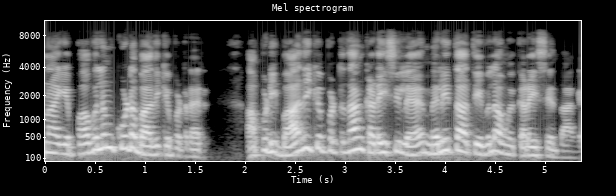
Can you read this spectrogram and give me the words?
நாய பவுலும் கூட பாதிக்கப்படுறாரு. அப்படி பாதிக்கப்பட்டு தான் கடைசியில மெலிதா தீவில் அவங்க கரை சேர்ந்தாங்க.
